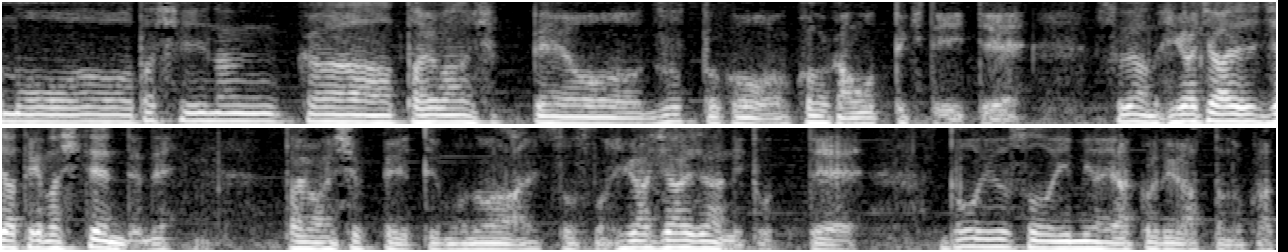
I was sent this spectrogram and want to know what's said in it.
の私なんか台湾出兵をずっとこうこの間追ってきていてそれはあの東アジア的な視点でね台湾出兵というものは一つの東アジアにとってどういうその意味や役割があったのか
